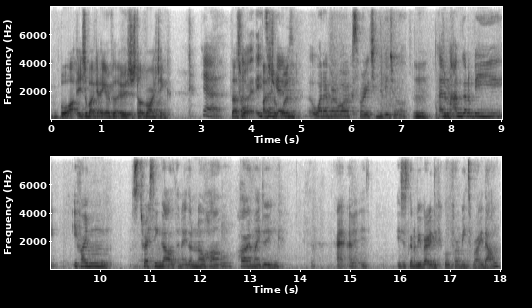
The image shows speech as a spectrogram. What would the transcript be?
But it's about getting over that urge to start writing. Yeah. That's so what it's I struggle again with. whatever works for each individual. Mm. I'm I'm gonna be if I'm stressing out and I don't know how how am I doing. I, I, it's, just gonna be very difficult for me to write down.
